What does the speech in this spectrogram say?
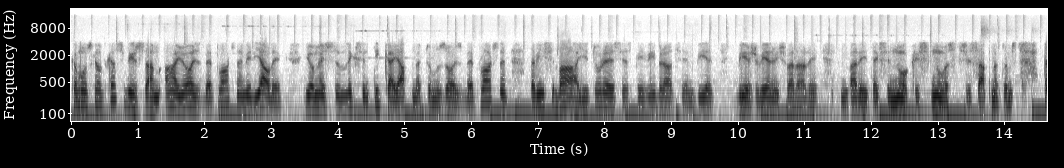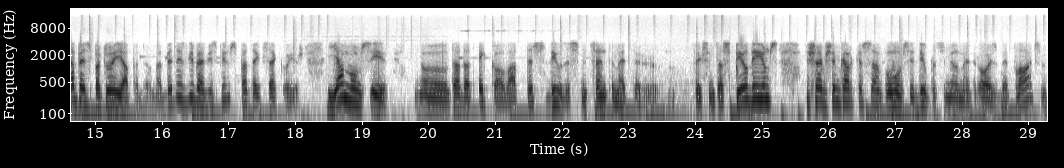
ka mums kaut kas virs tām AOSB plāksnēm ir jāliek, jo mēs liksim tikai apmetumu uz OSB plāksnēm, tad viņas vāji turēsies pie vibrācijām, bied, bieži vien viņš var arī, arī teiksim, nokrist nost šis apmetums. Tāpēc par to ir jāpadomā. Bet es gribētu vispirms pateikt sekojuši. Ja mums ir nu, tādā ekovatas 20 centimetru. Teiksim, tas pildījums šim, šim karkasam, un mums ir 12 mm OSB plāksne.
